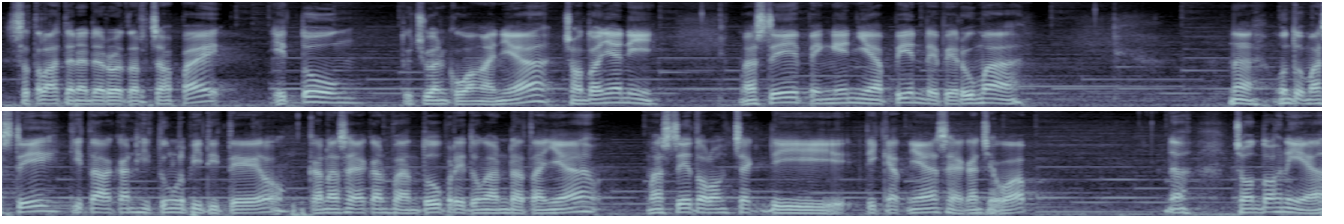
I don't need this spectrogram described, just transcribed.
Setelah dana darurat tercapai, hitung tujuan keuangannya. Contohnya nih, Mas D pengen nyiapin DP rumah. Nah, untuk Mas D, kita akan hitung lebih detail karena saya akan bantu perhitungan datanya. Mas D tolong cek di tiketnya, saya akan jawab. Nah, contoh nih ya,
